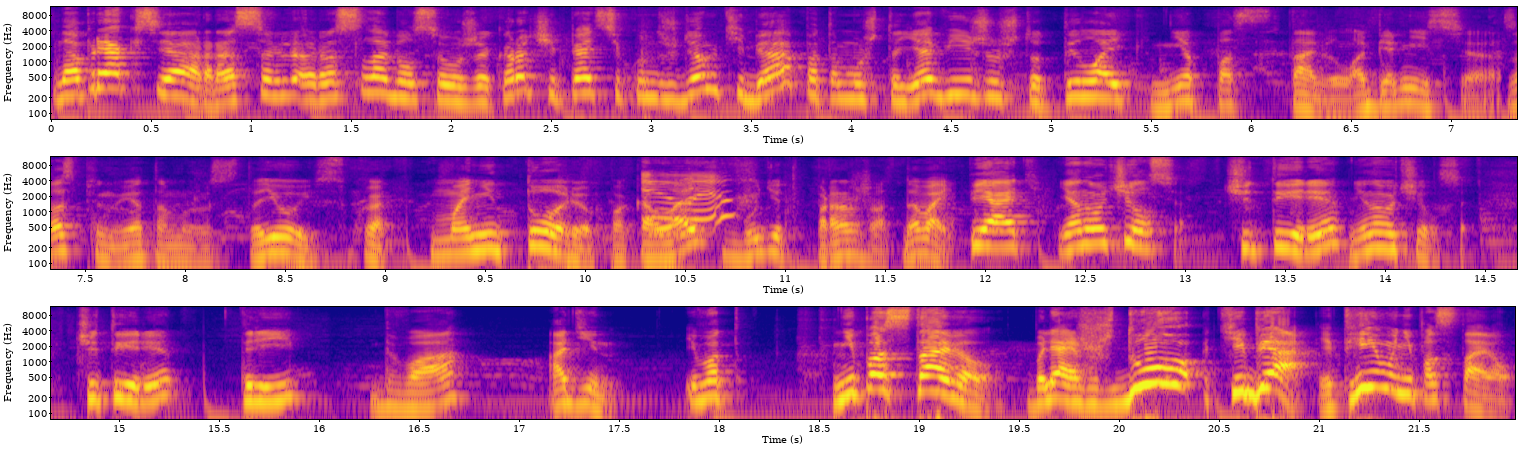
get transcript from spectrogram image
Напрягся, расслабился уже. Короче, 5 секунд ждем тебя, потому что я вижу, что ты лайк не поставил. Обернись э, за спину, я там уже стою и сука, мониторю, пока лайк будет прожат. Давай. 5. Я научился. 4. Не научился. 4, 3, 2, 1. И вот не поставил. Бля, жду тебя. И ты ему не поставил.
